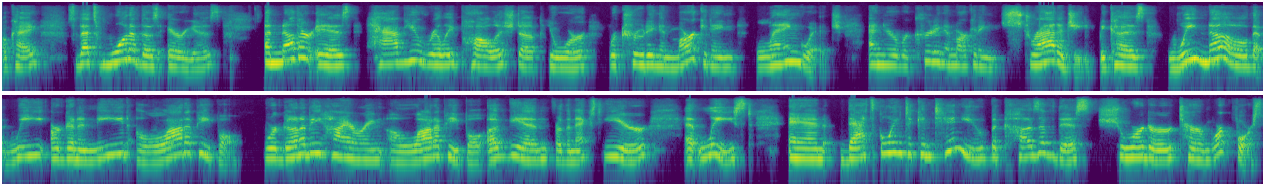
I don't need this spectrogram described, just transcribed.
Okay. So that's one of those areas. Another is have you really polished up your recruiting and marketing language and your recruiting and marketing strategy? Because we know that we are going to need a lot of people we're going to be hiring a lot of people again for the next year at least. And that's going to continue because of this shorter term workforce.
